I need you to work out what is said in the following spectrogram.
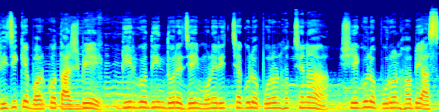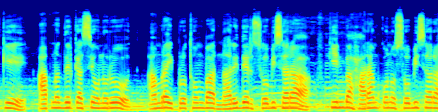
রিজিকে বরকত আসবে। দীর্ঘদিন ধরে যেই মনের ইচ্ছাগুলো পূরণ হচ্ছে না, সেগুলো পূরণ হবে আজকে। আপনাদের কাছে অনুরোধ, আমরাই প্রথমবার নারীদের ছবি ছাড়া কিংবা হারাম কোনো ছবি ছাড়া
